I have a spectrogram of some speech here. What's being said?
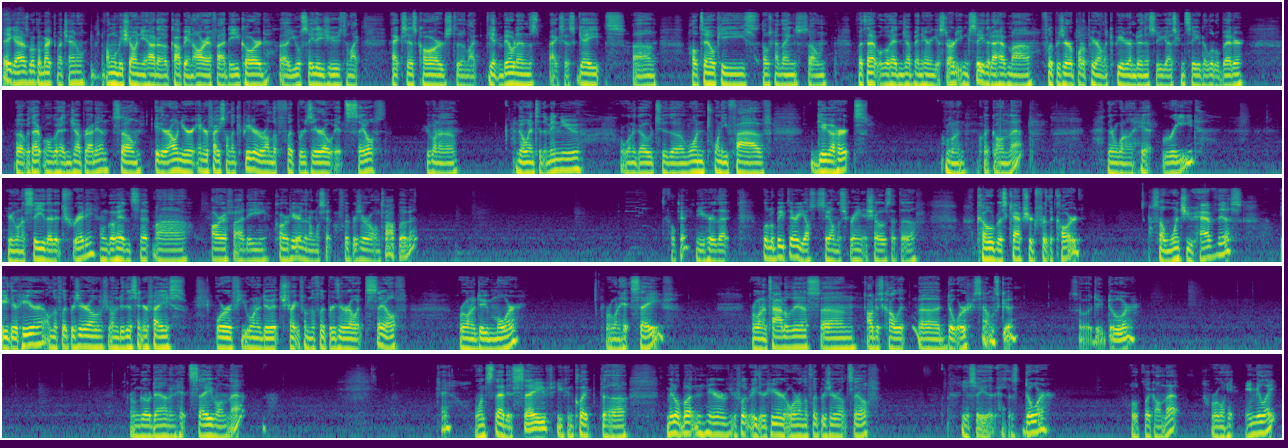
Hey guys, welcome back to my channel. I'm going to be showing you how to copy an RFID card. Uh, you'll see these used in like access cards to like getting buildings, access gates, um, hotel keys, those kind of things. So with that, we'll go ahead and jump in here and get started. You can see that I have my Flipper Zero put up here on the computer. I'm doing this so you guys can see it a little better. But with that, we'll go ahead and jump right in. So either on your interface on the computer or on the Flipper Zero itself, you're going to go into the menu we're going to go to the 125 gigahertz. We're going to click on that. Then we're going to hit read. You're going to see that it's ready. I'm going to go ahead and set my RFID card here. Then I'm going to set my Flipper Zero on top of it. Okay, you hear that little beep there. You also see on the screen it shows that the code was captured for the card. So once you have this, either here on the Flipper Zero if you want to do this interface, or if you want to do it straight from the Flipper Zero itself, we're going to do more. We're going to hit save. We're going to title this, um, I'll just call it uh, door. Sounds good. So we'll do door. We're going to go down and hit save on that. Okay, once that is saved, you can click the middle button here of your flipper, either here or on the Flipper Zero itself. You'll see that it has door. We'll click on that. We're going to hit emulate.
